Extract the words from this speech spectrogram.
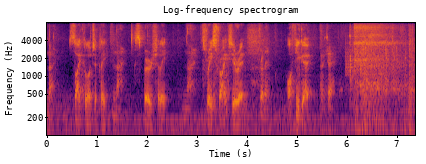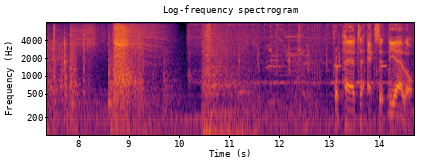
No. psychologically, No. spiritually. No. Three strikes, you're in. Brilliant. Off you go. Okay. Prepare to exit the airlock.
